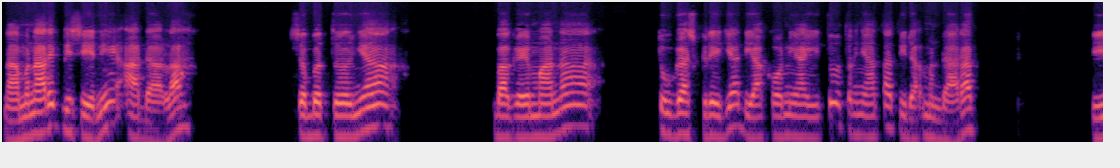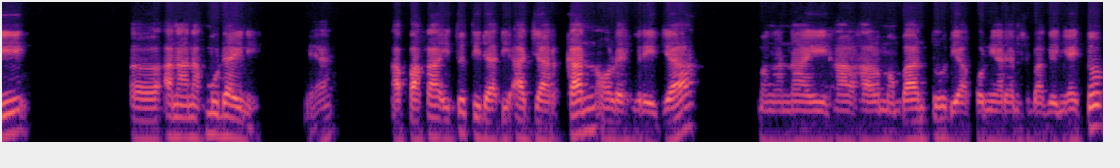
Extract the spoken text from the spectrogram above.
Nah menarik di sini adalah sebetulnya bagaimana tugas gereja diakonia itu ternyata tidak mendarat di eh, anak-anak muda ini ya. Apakah itu tidak diajarkan oleh gereja mengenai hal-hal membantu diakonia dan sebagainya itu?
